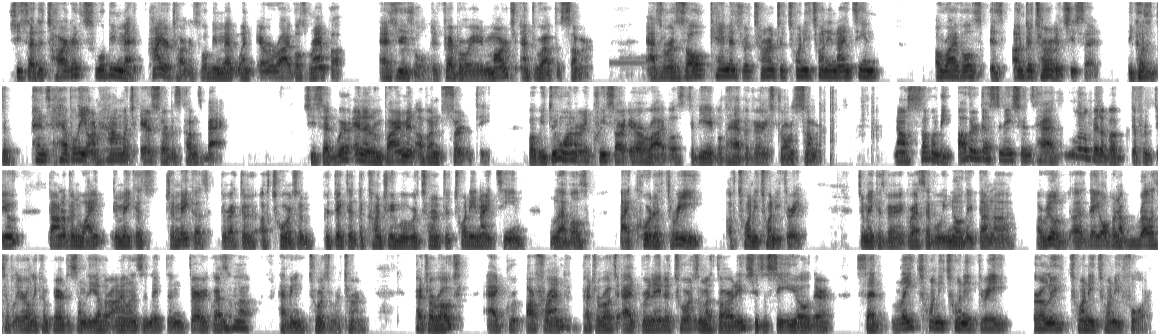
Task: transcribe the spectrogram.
She said the targets will be met, higher targets will be met when air arrivals ramp up, as usual, in February and March and throughout the summer. As a result, Cayman's return to 2020-19 arrivals is undetermined, she said, because it depends heavily on how much air service comes back. She said, We're in an environment of uncertainty, but we do want to increase our air arrivals to be able to have a very strong summer. Now, some of the other destinations had a little bit of a different view. Donovan White, Jamaica's, Jamaica's director of tourism, predicted the country will return to 2019 levels by quarter three of 2023. Jamaica's very aggressive. We know they've done a, a real, uh, they opened up relatively early compared to some of the other islands, and they've been very aggressive Mhm. about having tourism return. Petra Roach, at our friend Petra Roach at Grenada Tourism Authority, she's a CEO there, said late 2023, early 2024.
